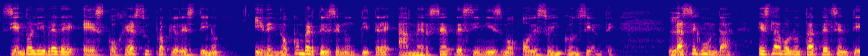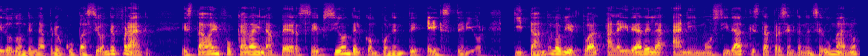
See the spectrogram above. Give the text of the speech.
siendo libre de escoger su propio destino y de no convertirse en un títere a merced de sí mismo o de su inconsciente. La segunda es la voluntad del sentido donde la preocupación de Frank estaba enfocada en la percepción del componente exterior, quitando lo virtual a la idea de la animosidad que está presente en el ser humano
